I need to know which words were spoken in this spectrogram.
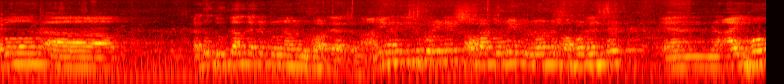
এবং এত দুর্দান্ত একটা টুর্নামেন্ট উপহার দেওয়ার জন্য। আমি এখানে কিছু করিনি সবার জন্য এই টুর্নামেন্টটা সফল হয়েছে এন্ড আই হোপ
